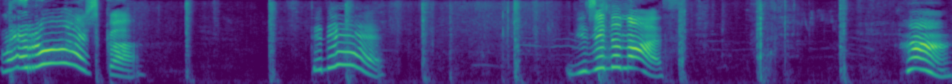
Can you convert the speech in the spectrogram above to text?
Мирошка! Ти де? Біжи до нас. Га.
